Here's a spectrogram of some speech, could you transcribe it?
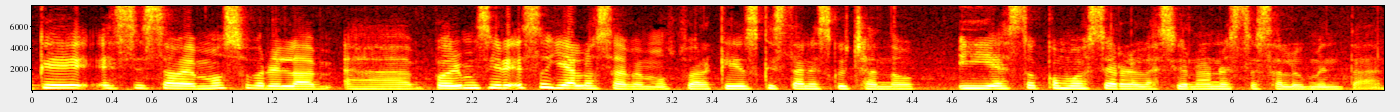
que este, sabemos sobre la, uh, podríamos decir, eso ya lo sabemos para aquellos que están escuchando y esto cómo se relaciona a nuestra salud mental.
